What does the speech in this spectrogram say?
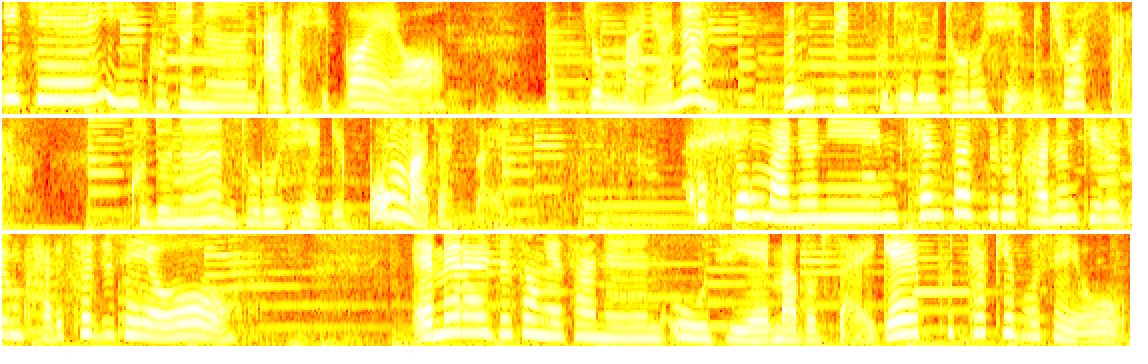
이제 이 구두는 아가씨 거예요. 북쪽 마녀는 은빛 구두를 도로시에게 주었어요. 구두는 도로시에게 꼭 맞았어요. 북쪽 마녀님, 캔사스로 가는 길을 좀 가르쳐 주세요. 에메랄드 성에 사는 오즈의 마법사에게 부탁해 보세요.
